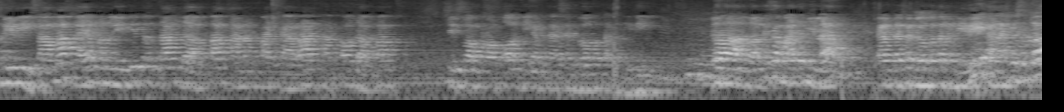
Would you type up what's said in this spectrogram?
sendiri sama kayak meneliti tentang dampak anak pacaran atau dampak siswa merokok di MTSN 2 Kota Kediri. Nah, berarti sama aja bilang MTSN 2 Kota Kediri anaknya suka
